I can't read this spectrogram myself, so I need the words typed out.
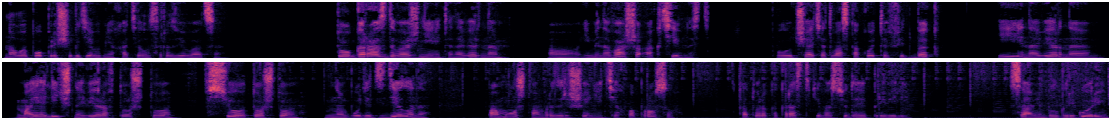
новое поприще, где бы мне хотелось развиваться, то гораздо важнее это, наверное, а, именно ваша активность, получать от вас какой-то фидбэк и, наверное, моя личная вера в то, что все то, что мной будет сделано, поможет вам в разрешении тех вопросов, которые как раз-таки вас сюда и привели. С вами был Григорий.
